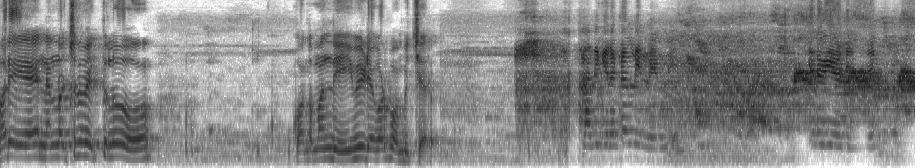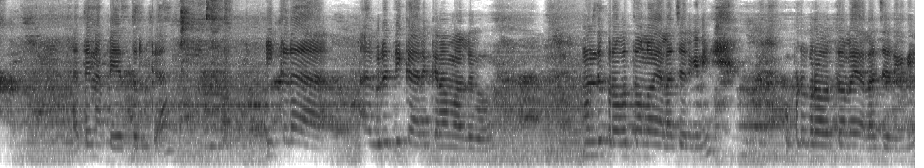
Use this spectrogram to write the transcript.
మరి నిన్న వచ్చిన వ్యక్తులు కొంతమంది ఈ వీడియో కూడా పంపించారు. నాది గిరకలు తినండి ఇరవై ఏడు అయితే నా పేరు దుర్గ. ఇక్కడ అభివృద్ధి కార్యక్రమాలు ముందు ప్రభుత్వంలో ఎలా జరిగినాయి? ప్రభుత్వంలో ఎలా జరిగింది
